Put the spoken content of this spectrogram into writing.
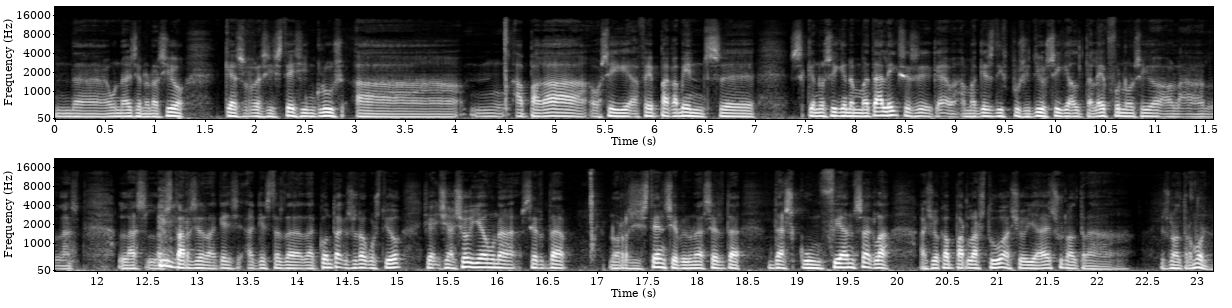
d'una generació que es resisteix inclús a, a pagar, o sigui, a fer pagaments eh, que no siguin en metàl·lics, que amb aquests dispositius, sigui el telèfon o sigui la, les, les, les targes aqueix, aquestes de, de compte, que és una qüestió... Si, si això hi ha una certa no resistència, però una certa desconfiança, clar, això que parles tu, això ja és un altre, és un altre món.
